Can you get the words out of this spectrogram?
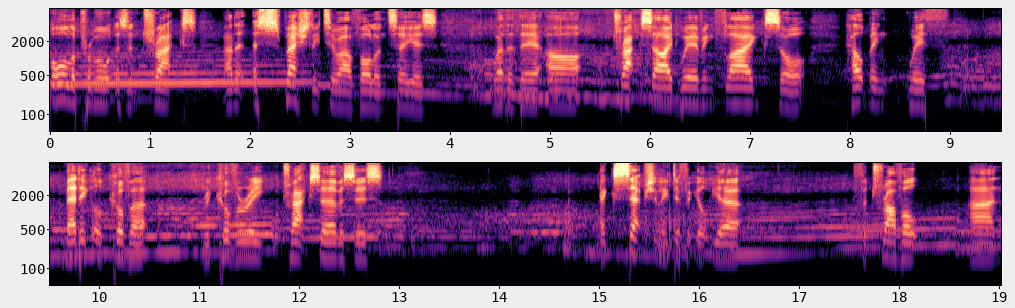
all the promoters and tracks, and especially to our volunteers, whether they are trackside waving flags or helping with medical cover, recovery, track services exceptionally difficult year for travel and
